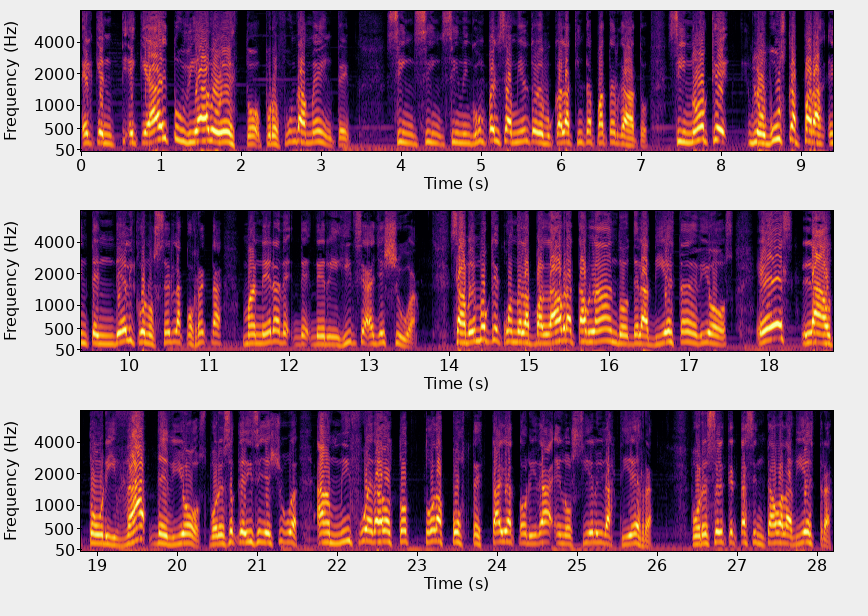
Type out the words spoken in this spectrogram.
el que, que ha estudiado esto profundamente, sin, sin, sin, ningún pensamiento de buscar la quinta pata del gato, sino que lo busca para entender y conocer la correcta manera de, dirigirse a Yeshua. Sabemos que cuando la palabra está hablando de la diestra de Dios, es la autoridad de Dios. Por eso que dice Yeshua, a mí fue dado toda potestad y autoridad en los cielos y las tierras. Por eso es el que está sentado a la diestra.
